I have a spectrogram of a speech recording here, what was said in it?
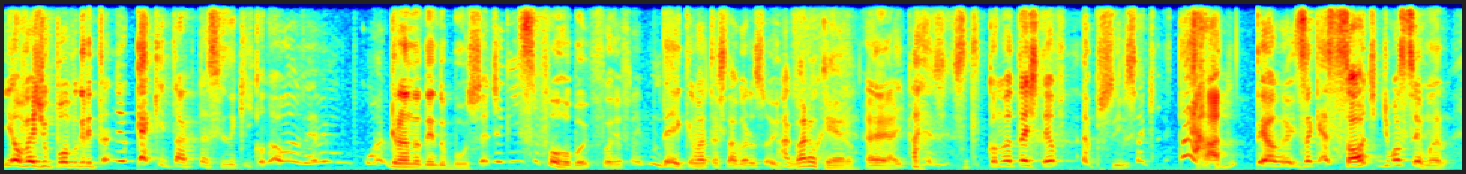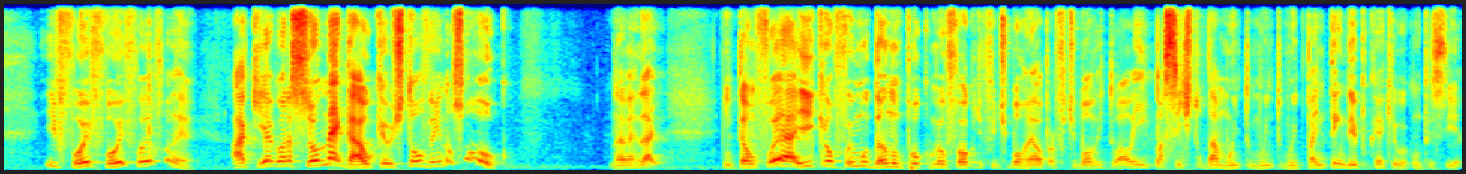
E eu vejo o povo gritando, o que é que tá acontecendo aqui? Quando eu vejo com uma grana dentro do bolso. Eu digo, isso foi robô? E foi. Eu falei, me dei, quem vai testar agora sou eu. Agora eu quero. É, aí quando eu testei, eu falei, não é possível, isso aqui tá errado. Isso aqui é sorte de uma semana. E foi, foi, foi. Eu falei, aqui agora, se eu negar o que eu estou vendo, eu sou louco. Não é verdade? Então foi aí que eu fui mudando um pouco o meu foco de futebol real para futebol virtual e aí passei a estudar muito, muito, muito para entender por que aquilo acontecia.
